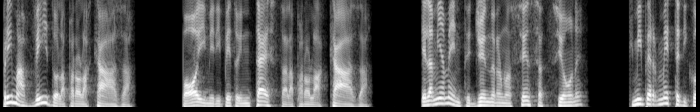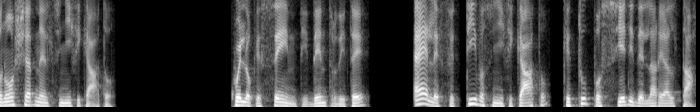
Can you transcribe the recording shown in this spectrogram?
prima vedo la parola casa, poi mi ripeto in testa la parola casa e la mia mente genera una sensazione che mi permette di conoscerne il significato. Quello che senti dentro di te è l'effettivo significato che tu possiedi della realtà.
